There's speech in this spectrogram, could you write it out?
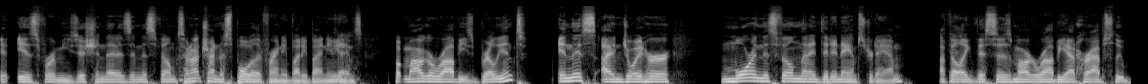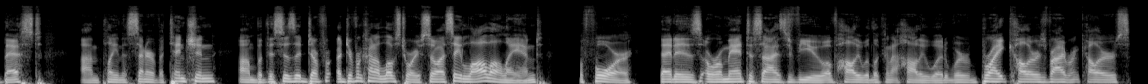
it is for a musician that is in this film. So I'm not trying to spoil it for anybody by any Okay. means. But Margot Robbie's brilliant in this. I enjoyed her more in this film than I did in Amsterdam. I felt Okay. like this is Margot Robbie at her absolute best. Um, playing the center of attention. Um, but this is a different a different kind of love story. So I say La La Land before. That is a romanticized view of Hollywood looking at Hollywood, where bright colors, vibrant colors.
